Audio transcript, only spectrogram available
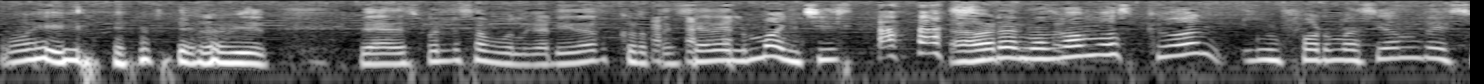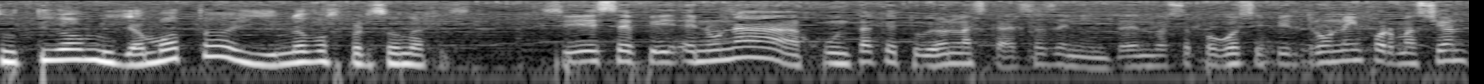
Muy bien, pero bien. Ya después de esa vulgaridad cortesía del Monchis, ahora nos vamos con información de su tío Miyamoto y nuevos personajes. Sí, se en una junta que tuvieron las cabezas de Nintendo hace poco se filtró una información.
